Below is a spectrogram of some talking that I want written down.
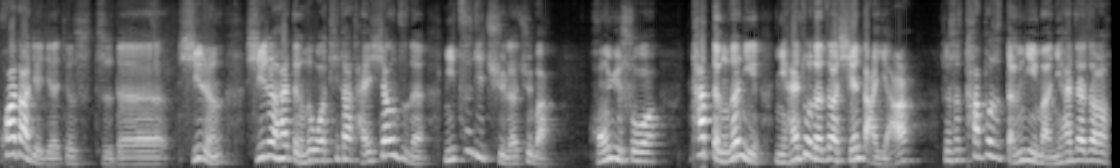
花大姐姐就是指的袭人，袭人还等着我替她抬箱子呢，你自己取了去吧。红玉说她等着你，你还坐在这闲打牙儿，就是她不是等你嘛，你还在这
